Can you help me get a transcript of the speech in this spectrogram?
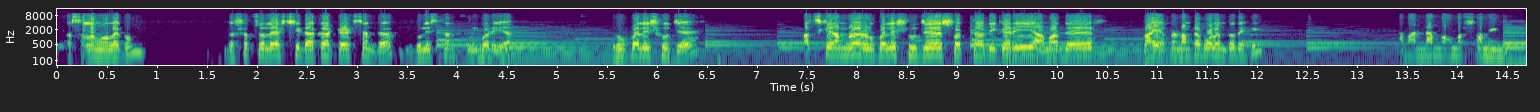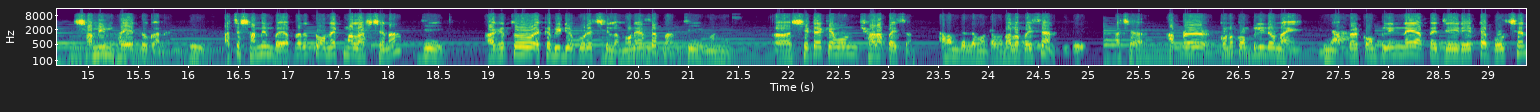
আসসালামু আলাইকুম। দর্শক চলে আসছি ঢাকা ট্রেড সেন্টার গুলিস্তান ফুলবাড়িয়া রূপালী সুজে। আজকে আমরা রূপালী সুজে সত্ত্বাধিকারী আমাদের ভাই আপনার নামটা বলেন তো দেখি। আমার নাম মোহাম্মদ শামীম। শামিম ভাইয়ের দোকানে। আচ্ছা শামিম ভাই আপনাদের তো অনেক মাল আসছে না? জি। আগে তো একটা ভিডিও করেছিলাম মনে আছে আপনার? জি মনে আছে। সেটা কেমন ছাড়া পাইছেন? আলহামদুলিল্লাহ মোটামুটি ভালো পাইছেন? আচ্ছা আপনার কোনো কমপ্লেনও নাই? আপনার কমপ্লেন নাই আপনি যে রেটটা বলছেন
